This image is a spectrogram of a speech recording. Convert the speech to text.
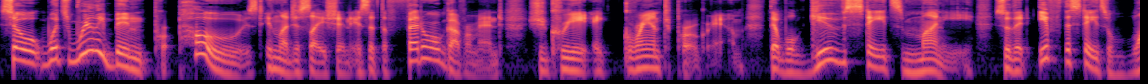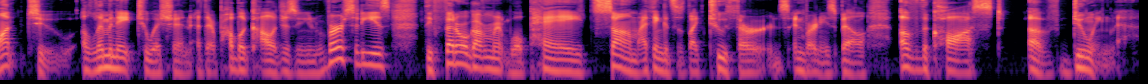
So, what's really been proposed in legislation is that the federal government should create a grant program that will give states money so that if the states want to eliminate tuition at their public colleges and universities, the federal government will pay some, I think it's like two thirds in Bernie's bill, of the cost of doing that.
